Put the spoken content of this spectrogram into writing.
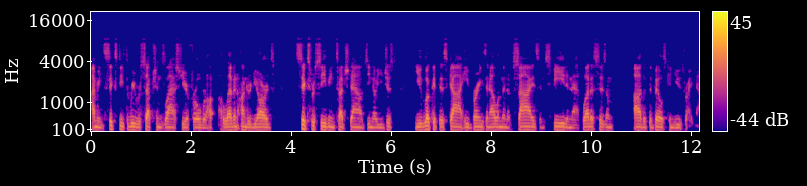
I mean, 63 receptions last year for over 1,100 yards, six receiving touchdowns. You know, you just you look at this guy; he brings an element of size and speed and athleticism uh, that the Bills can use right now.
